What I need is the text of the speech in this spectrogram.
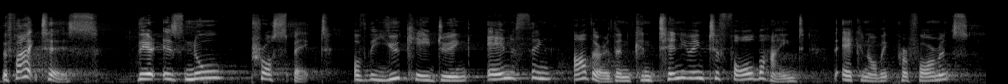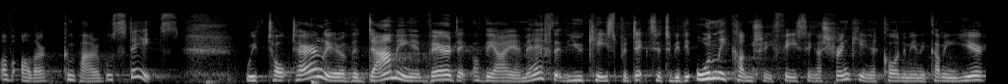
The fact is, there is no prospect of the UK doing anything other than continuing to fall behind the economic performance of other comparable states. We've talked earlier of the damning verdict of the IMF that the UK is predicted to be the only country facing a shrinking economy in the coming year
